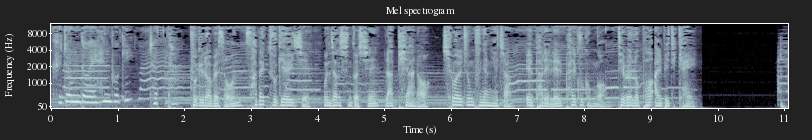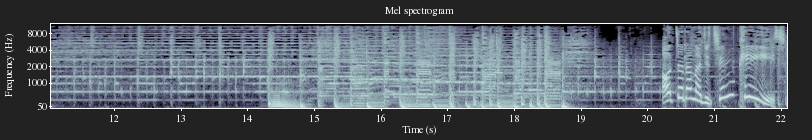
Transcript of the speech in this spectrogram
그 정도의 행복이 좋다. 북유럽에서 온 402개의 집, 운장신도시 라피아노, 10월 중 분양 예정, 1811-8900, 디벨로퍼 RBDK. 어쩌다 마주친 퀴즈.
